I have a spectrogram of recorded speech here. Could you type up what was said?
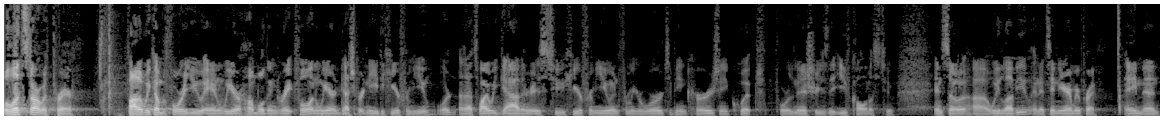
Well, let's start with prayer. Father, we come before you and we are humbled and grateful and we are in desperate need to hear from you, Lord. And that's why we gather is to hear from you and from your word to be encouraged and equipped for the ministries that you've called us to. And so uh, we love you and it's in your name we pray. Amen.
